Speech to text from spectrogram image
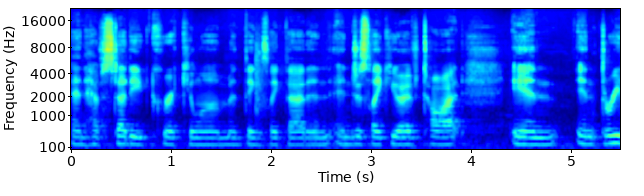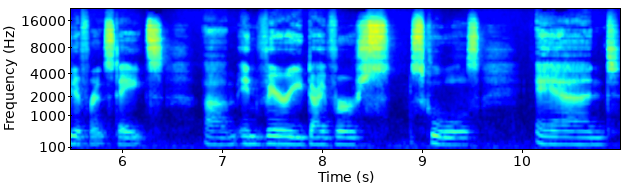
and have studied curriculum and things like that. And, and just like you i've taught in in three different states um, in very diverse schools. And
